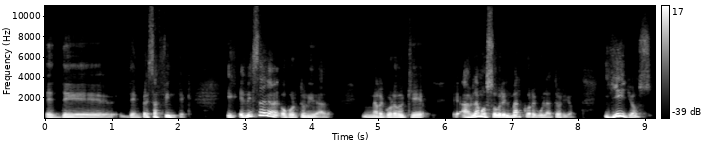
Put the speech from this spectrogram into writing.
de, de empresas fintech. Y en esa oportunidad, me recuerdo que hablamos sobre el marco regulatorio y ellos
